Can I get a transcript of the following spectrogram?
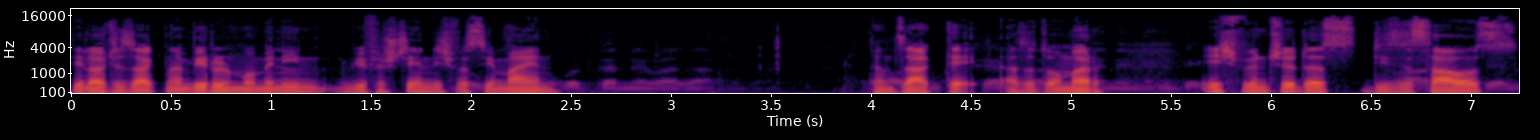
die Leute sagten, Amirul Mominin, wir verstehen nicht, was sie meinen. Dann sagte Hazrat Umar, ich wünsche, dass dieses Haus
